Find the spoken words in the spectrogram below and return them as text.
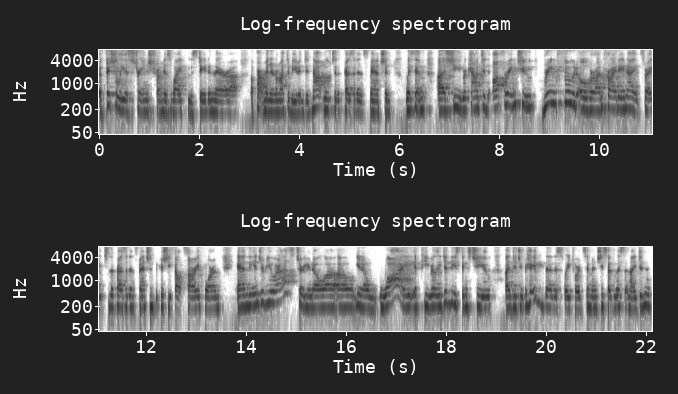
officially estranged from his wife, who stayed in their uh, apartment in Ramat Aviv and did not move to the president's mansion with him. Uh, she recounted offering to bring food over on Friday nights, right, to the president's mansion because she felt sorry for him. And the interviewer asked her, you know, uh, uh you know, why, if he really did these things to you, uh, did you behave this way towards him? And she said, listen, I didn't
